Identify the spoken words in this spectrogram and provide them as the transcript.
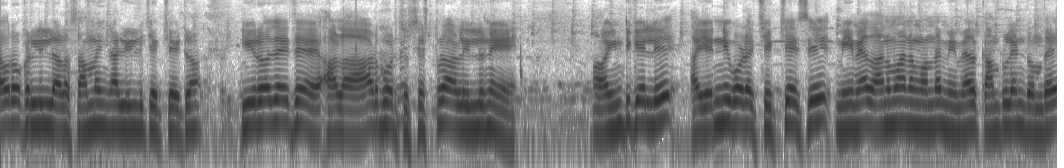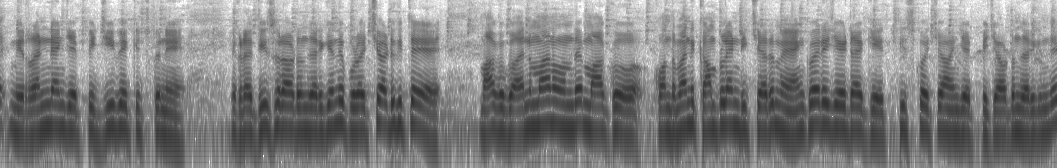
ఎవరో ఒకరి ఇల్లు వాళ్ళకి సంబంధించిన వాళ్ళ ఇల్లు చెక్ చేయటం. ఈ రోజైతే వాళ్ళ ఆడబడుచు సిస్టర్ వాళ్ళ ఇల్లుని ఇంటికి వెళ్ళి అవన్నీ కూడా చెక్ చేసి మీ మీద అనుమానంగా ఉందా మీ మీద కంప్లైంట్ ఉంది మీరు రండి అని చెప్పి జీబీ ఎక్కించుకుని ఇక్కడ తీసుకురావడం జరిగింది. ఇప్పుడు వచ్చి అడిగితే మాకు ఒక అనుమానం ఉంది మాకు కొంతమంది కంప్లైంట్ ఇచ్చారు మేము ఎంక్వైరీ చేయడానికి తీసుకొచ్చామని చెప్పి చెప్పడం జరిగింది.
